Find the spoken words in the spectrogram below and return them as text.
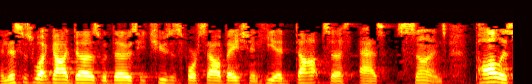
And this is what God does with those He chooses for salvation. He adopts us as sons. Paul is,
